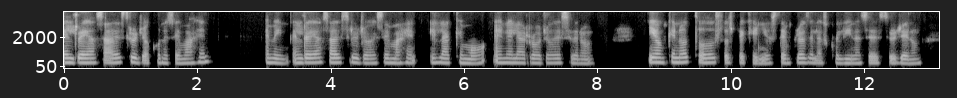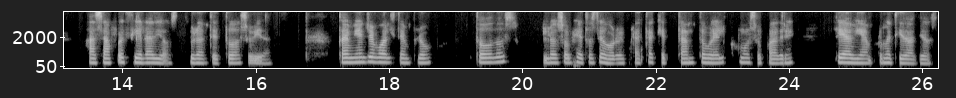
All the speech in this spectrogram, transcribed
el rey Asa destruyó con esa imagen, el rey Asa destruyó esa imagen y la quemó en el arroyo de Cedrón. Y aunque no todos los pequeños templos de las colinas se destruyeron, Asa fue fiel a Dios durante toda su vida. También llevó al templo todos los objetos de oro y plata que tanto él como su padre le habían prometido a Dios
